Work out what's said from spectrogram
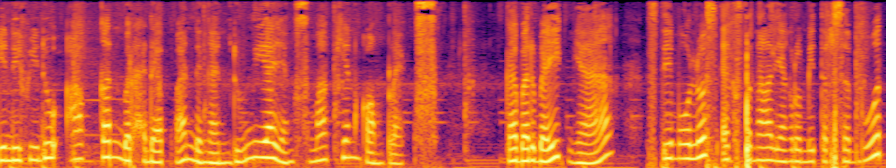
individu akan berhadapan dengan dunia yang semakin kompleks. Kabar baiknya, stimulus eksternal yang rumit tersebut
